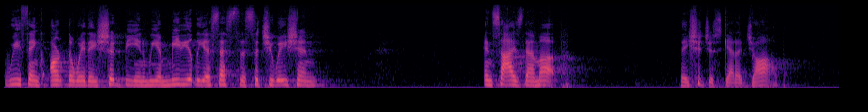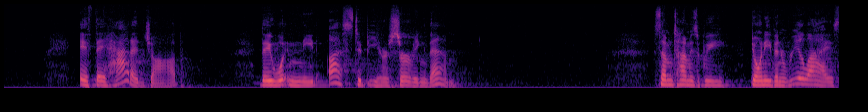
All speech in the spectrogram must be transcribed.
we think aren't the way they should be, and we immediately assess the situation and size them up. They should just get a job. If they had a job, they wouldn't need us to be here serving them. Sometimes we don't even realize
